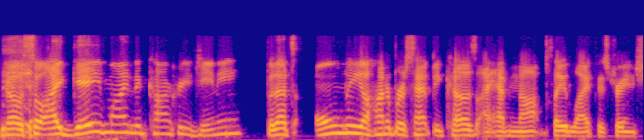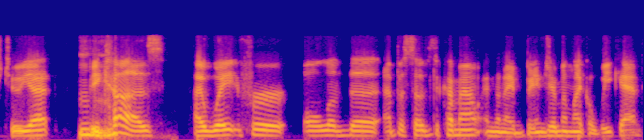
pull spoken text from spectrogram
no, so I gave mine to Concrete Genie, but that's only 100% because I have not played Life is Strange 2 yet. Mhm. Because I wait for all of the episodes to come out and then I binge them in like a weekend.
